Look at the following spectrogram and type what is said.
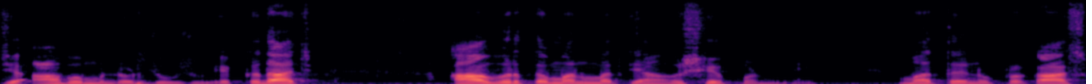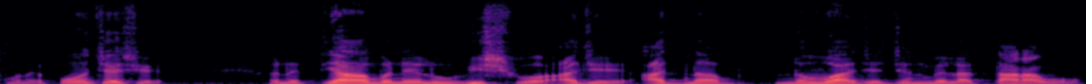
જે આભમંડળ જોઉં છું એ કદાચ આ વર્તમાનમાં ત્યાં હશે પણ નહીં. માત્ર એનો પ્રકાશ મને પહોંચે છે અને ત્યાં બનેલું વિશ્વ આજે, આજના નવા જે જન્મેલા તારાઓ,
